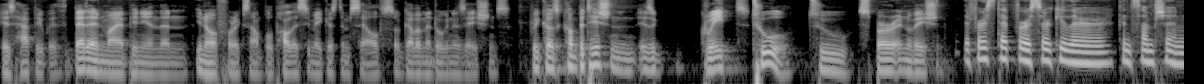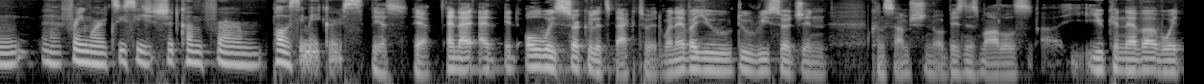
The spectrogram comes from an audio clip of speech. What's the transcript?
is happy with. Better, in my opinion, than, you know, for example, policymakers themselves or government organizations. Because competition is a great tool to spur innovation. The first step for circular consumption uh, frameworks, you see, should come from policymakers. Yes, yeah, and I, I, it always circulates back to it. Whenever you do research in consumption or business models, uh, you can never avoid,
